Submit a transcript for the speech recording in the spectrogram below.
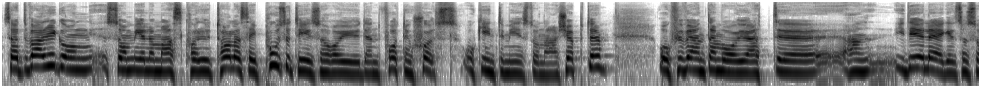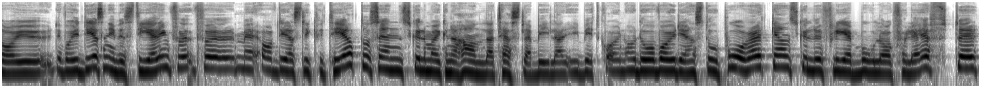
Så att varje gång som Elon Musk har uttalat sig positivt så har ju den fått en skjuts och inte minst då när han köpte. Och förväntan var ju att eh, han, i det läget så sa ju, det var ju dels en investering för, för med, av deras likviditet och sen skulle man ju kunna handla Tesla-bilar i bitcoin och då var ju det en stor påverkan. Skulle fler bolag följa efter?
